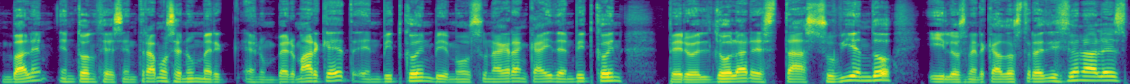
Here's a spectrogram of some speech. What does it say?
¿vale? Entonces entramos en un, en un bear market, en Bitcoin vimos una gran caída en Bitcoin, pero el dólar está subiendo y los mercados tradicionales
